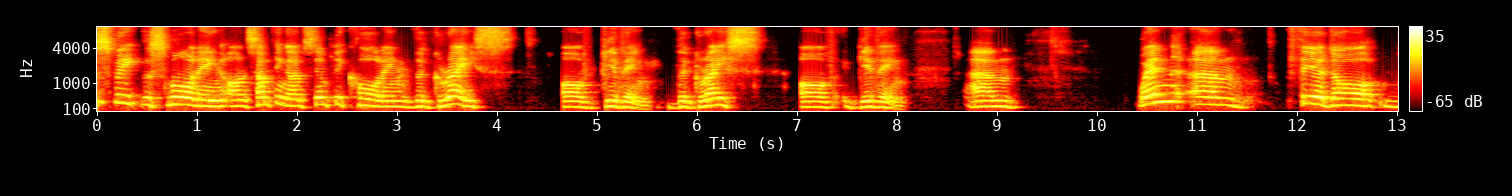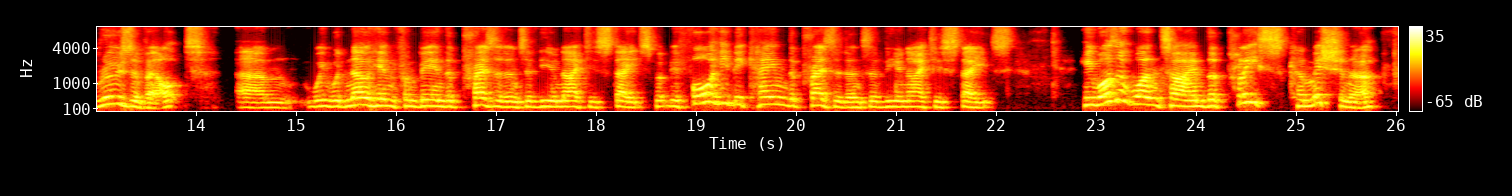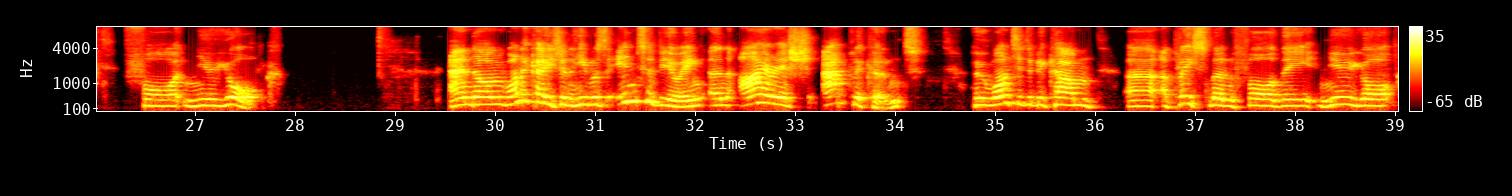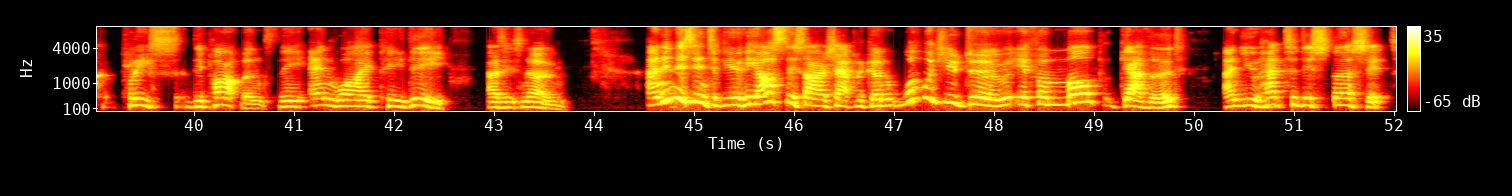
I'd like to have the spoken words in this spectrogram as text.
speak this morning on something I'm simply calling the grace of giving. The grace of giving. Um, when um, Theodore Roosevelt, um, we would know him from being the president of the United States, but before he became the president of the United States, he was at one time the police commissioner for New York. And on one occasion, he was interviewing an Irish applicant who wanted to become uh, a policeman for the New York Police Department, the NYPD, as it's known. And in this interview, he asked this Irish applicant, What would you do if a mob gathered and you had to disperse it?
